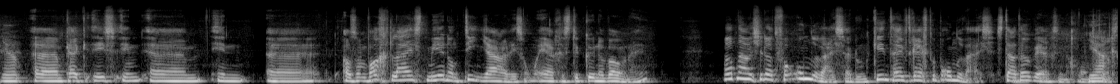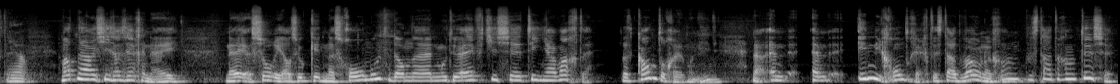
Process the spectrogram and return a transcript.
Ja. Ehm, kijk, is in, ehm, in, eh, als een wachtlijst meer dan tien jaar is om ergens te kunnen wonen. Hè? Wat nou als je dat voor onderwijs zou doen? Kind heeft recht op onderwijs. Staat ook ergens in de Ja, grondrechten. ja. Wat nou als je zou zeggen, nee, nee sorry, als uw kind naar school moet, dan eh, moet u eventjes eh, tien jaar wachten. Dat kan toch helemaal niet? Nou, en, en in die grondrechten staat wonen gewoon, staat er gewoon tussen.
